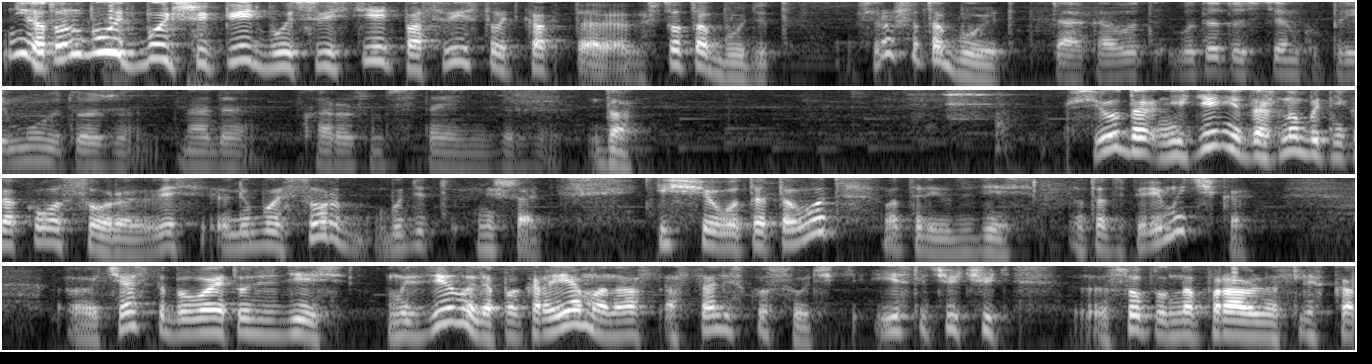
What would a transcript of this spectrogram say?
Нет, он будет, будет шипеть, будет свистеть, посвистывать как-то, что-то будет. Все равно что-то будет. Так, а вот, вот эту стенку прямую тоже надо в хорошем состоянии держать. Да. Все, да, нигде не должно быть никакого ссора. Весь любой ссор будет мешать. Еще вот это вот, смотри, вот здесь, вот эта перемычка. э, Часто бывает вот здесь мы сделали, а по краям она ос- остались кусочки. Если чуть-чуть э, сопло направлено слегка,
